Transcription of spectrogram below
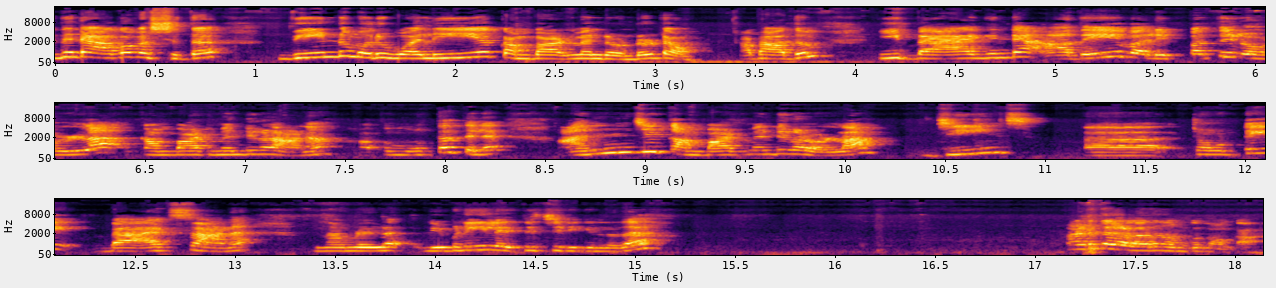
ഇതിന്റെ അകവശത്ത് വീണ്ടും ഒരു വലിയ കമ്പാർട്ട്മെന്റ് ഉണ്ട് കേട്ടോ അപ്പൊ അതും ഈ ബാഗിന്റെ അതേ വലിപ്പത്തിലുള്ള കമ്പാർട്ട്മെന്റുകളാണ് അപ്പൊ മൊത്തത്തിൽ അഞ്ച് കമ്പാർട്ട്മെന്റുകളുള്ള ജീൻസ് ടോട്ടി ബാഗ്സ് ആണ് നമ്മളുടെ വിപണിയിൽ എത്തിച്ചിരിക്കുന്നത്. അടുത്ത കളർ നമുക്ക് നോക്കാം.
